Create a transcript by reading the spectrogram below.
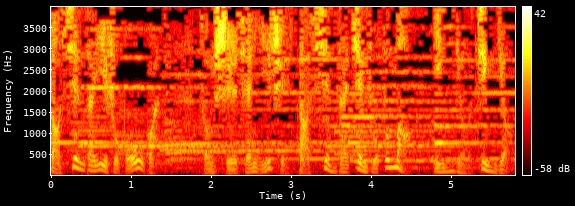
到现代艺术博物馆，从史前遗址到现代建筑风貌。应有尽有。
